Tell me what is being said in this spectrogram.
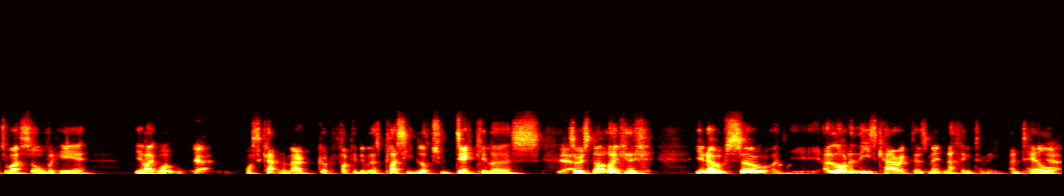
to us over here, you're like, well, Yeah. what's Captain America got to fucking do with this? Plus, he looks ridiculous. Yeah. So it's not like, you know, so a lot of these characters meant nothing to me until Yeah.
